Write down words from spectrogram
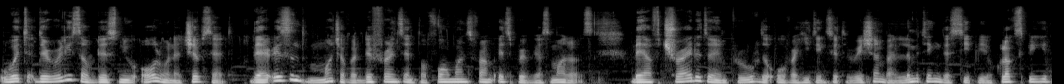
with the release of this new Allwinner chipset, there isn't much of a difference in performance from its previous models. They have tried to improve the overheating situation by limiting the CPU clock speed,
